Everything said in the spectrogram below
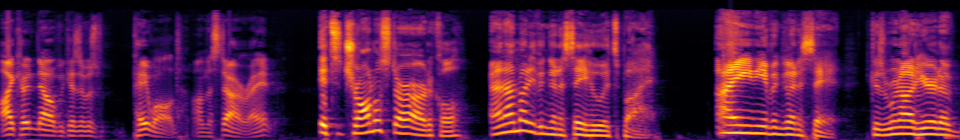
I couldn't know because it was paywalled on the Star, right? It's a Toronto Star article, and I'm not even going to say who it's by. I ain't even going to say it because we're not here to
